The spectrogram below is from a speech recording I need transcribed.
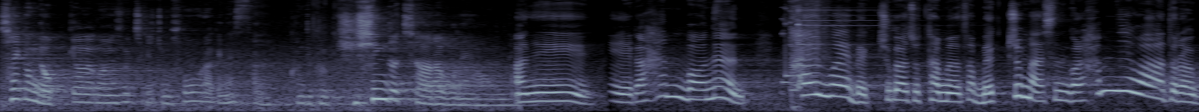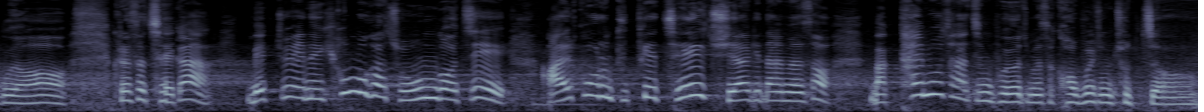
최근 몇 개월간 솔직히 좀 소홀하긴 했어요. 근데 그걸 귀신같이 알아보네요. 아니 얘가 한 번은 탈모에 맥주가 좋다면서 맥주 마시는 걸 합리화하더라고요. 그래서 제가 맥주에는 효모가 좋은 거지 알코올은 두피에 제일 쥐약이다 하면서 막 탈모 사진 보여주면서 겁을 좀 줬죠.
